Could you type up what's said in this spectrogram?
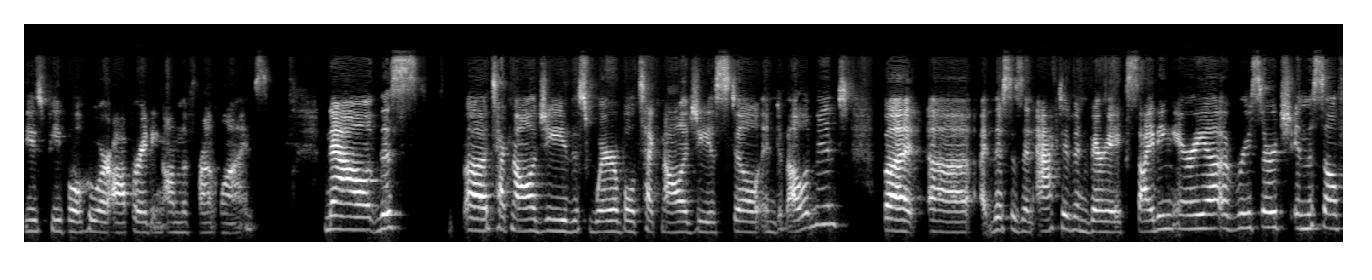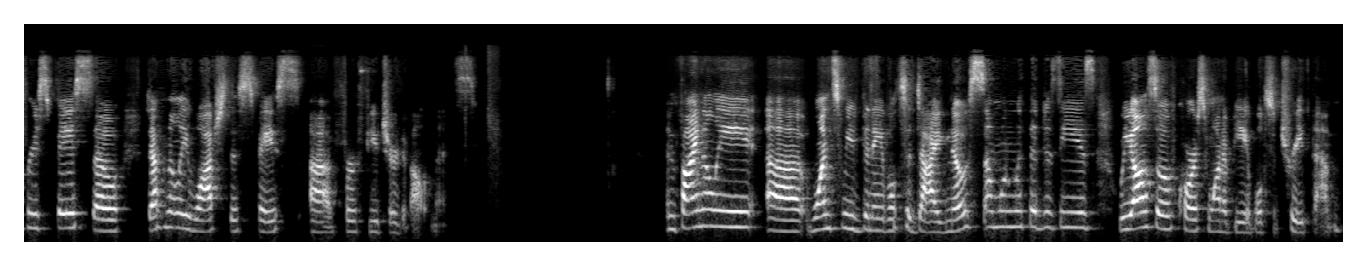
these people who are operating on the front lines. Now, this uh, technology, this wearable technology is still in development, but uh, this is an active and very exciting area of research in the cell-free space, so definitely watch this space uh, for future developments. And finally, uh, once we've been able to diagnose someone with a disease, we also, of course, want to be able to treat them.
